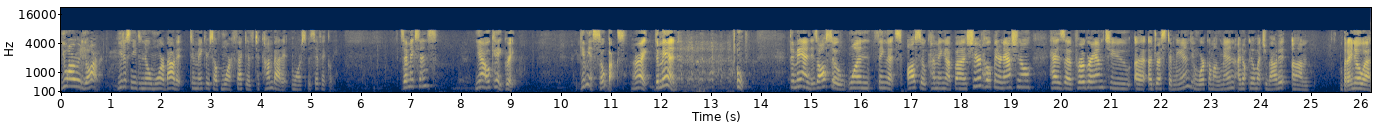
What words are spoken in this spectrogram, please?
you already are. You just need to know more about it to make yourself more effective to combat it more specifically. Does that make sense? Yeah, okay, great. Give me a soapbox. All right, demand. Oh, demand is also one thing that's also coming up. Uh, Shared Hope International has a program to uh, address demand and work among men. I don't know much about it, um, but I know uh,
